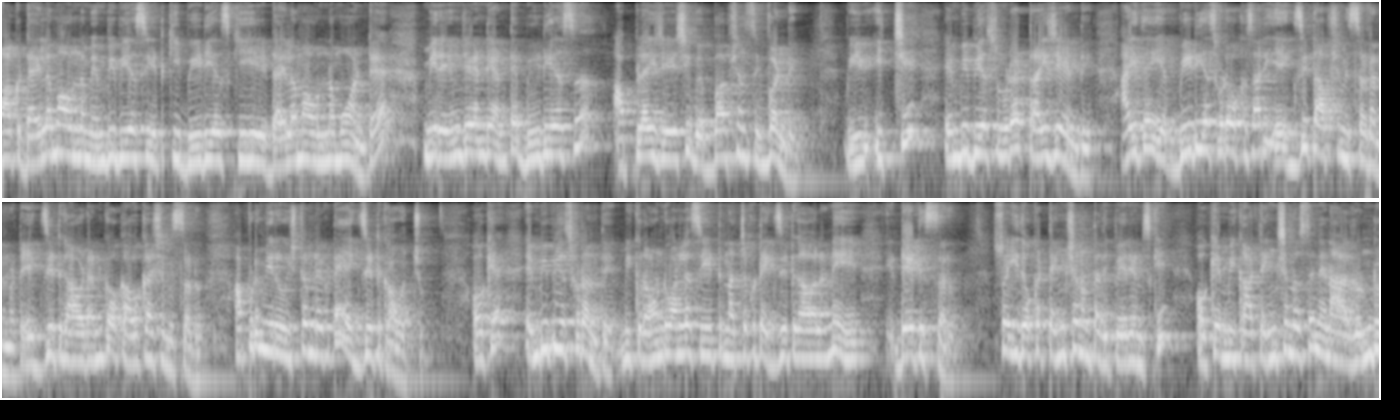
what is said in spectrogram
మాకు డైలమా ఉన్నాం ఎంబీబీఎస్ సీట్కి బీడీఎస్కి డైలమా ఉన్నాము అంటే మీరు ఏం చేయండి అంటే బీడీఎస్ అప్లై చేసి వెబ్ ఆప్షన్స్ ఇవ్వండి. ఇచ్చి ఎంబీబీఎస్ కూడా ట్రై చేయండి. అయితే బీడీఎస్ కూడా ఒకసారి ఎగ్జిట్ ఆప్షన్ ఇస్తాడనమాట ఎగ్జిట్ కావడానికి ఒక అవకాశం ఇస్తాడు. అప్పుడు మీరు ఇష్టం లేకుంటే ఎగ్జిట్ కావచ్చు. ఓకే? ఎంబీబీఎస్ కూడా అంతే. మీకు రౌండ్ వన్లో సీట్ నచ్చకుంటే ఎగ్జిట్ కావాలని డేట్ ఇస్తారు. సో ఇది ఒక టెన్షన్ ఉంటుంది పేరెంట్స్కి. ఓకే మీకు ఆ టెన్షన్ వస్తే నేను ఆ రెండు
